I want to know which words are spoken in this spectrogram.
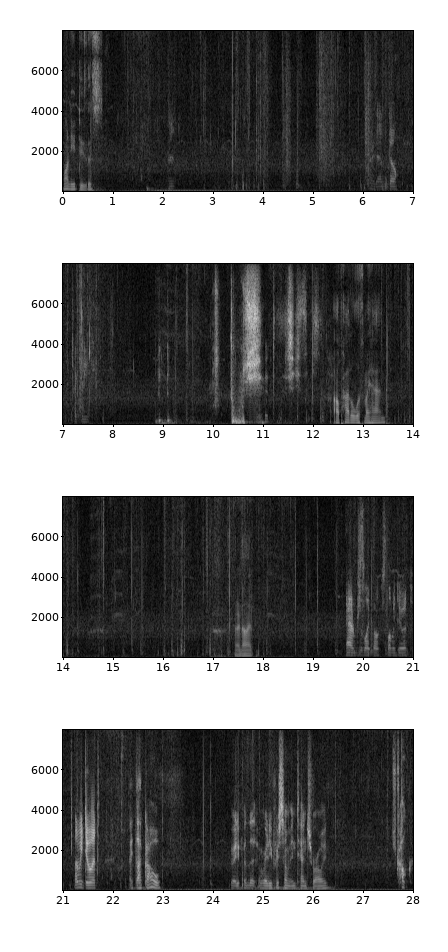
why don't you do this? All right, Adam, go. Technique. oh shit, Jesus. I'll paddle with my hand. Or not. Adam, just let go. Oh, just let me do it. Let me do it. I thought go. Ready for the ready for some intense rowing? Stroke.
